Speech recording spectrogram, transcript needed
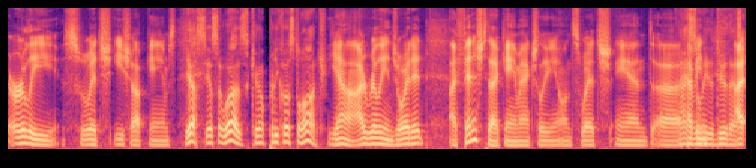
early Switch eShop games. Yes, yes, it was. Came out pretty close to launch. Yeah, I really enjoyed it. I finished that game actually on Switch, and uh, having to do that. I,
